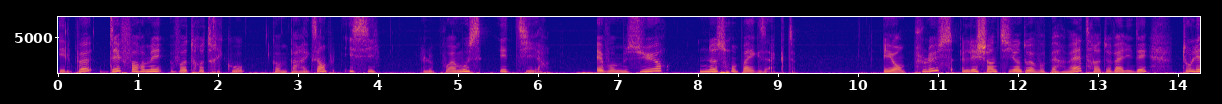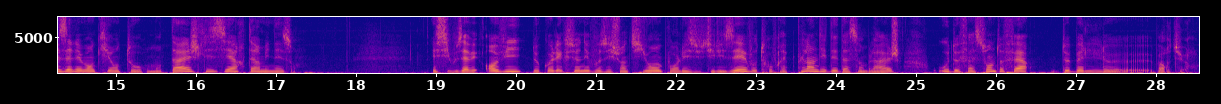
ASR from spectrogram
il peut déformer votre tricot, comme par exemple ici. Le point mousse étire et vos mesures ne seront pas exactes. Et en plus, l'échantillon doit vous permettre de valider tous les éléments qui entourent montage, lisière, terminaison. Et si vous avez envie de collectionner vos échantillons pour les utiliser, vous trouverez plein d'idées d'assemblage ou de façons de faire de belles euh, bordures.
